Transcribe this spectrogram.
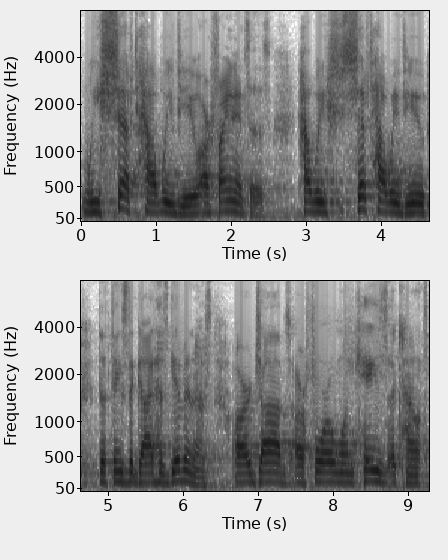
we shift how we view our finances, how we shift how we view the things that God has given us, our jobs, our 401ks accounts.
